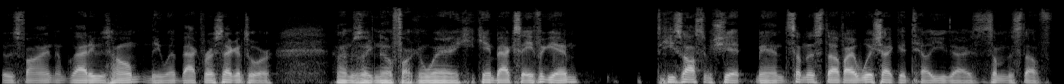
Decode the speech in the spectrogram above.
It was fine. I'm glad he was home. Then he went back for a second tour, and I'm just like, no fucking way. He came back safe again. He saw some shit, man. Some of the stuff I wish I could tell you guys. Some of the stuff.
